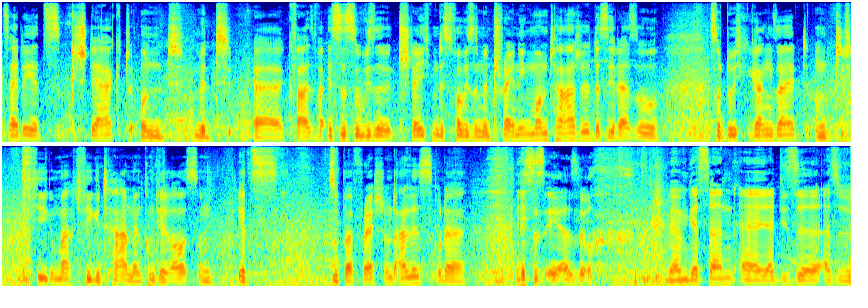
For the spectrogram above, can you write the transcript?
Seid ihr jetzt gestärkt und mit äh, quasi, ist es so wie so, stelle ich mir das vor wie so eine Training-Montage, dass ihr da so, so durchgegangen seid und viel gemacht, viel getan, dann kommt ihr raus und jetzt super fresh und alles? Oder ist es eher so? Wir haben gestern äh, ja diese, also äh,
